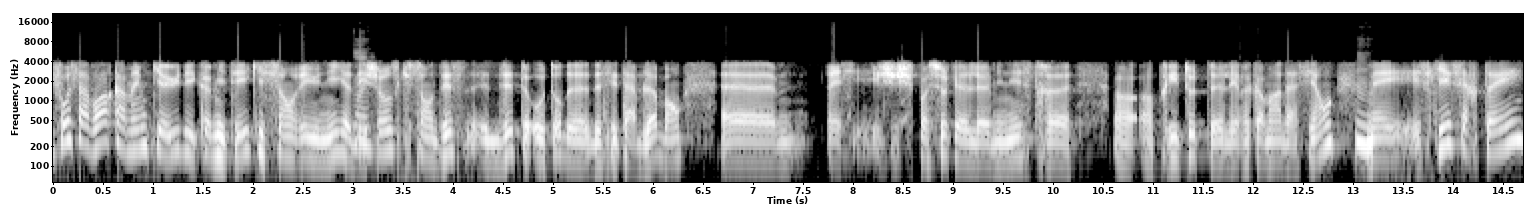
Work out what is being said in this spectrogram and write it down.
Il faut savoir quand même qu'il y a eu des comités qui se sont réunis. Il y a des choses qui sont dites, autour de, ces tables-là. Bon, euh, je suis pas sûr que le ministre euh, a, pris toutes les recommandations, hmm. mais ce qui est certain,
